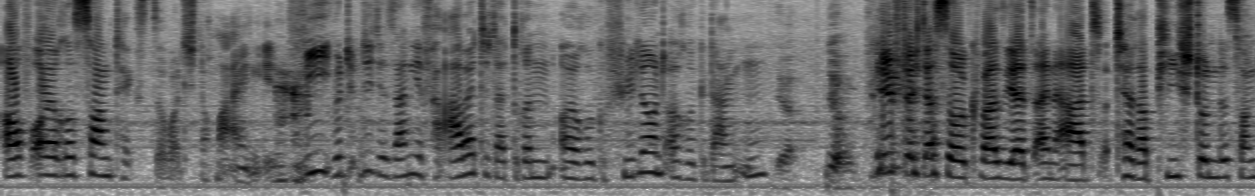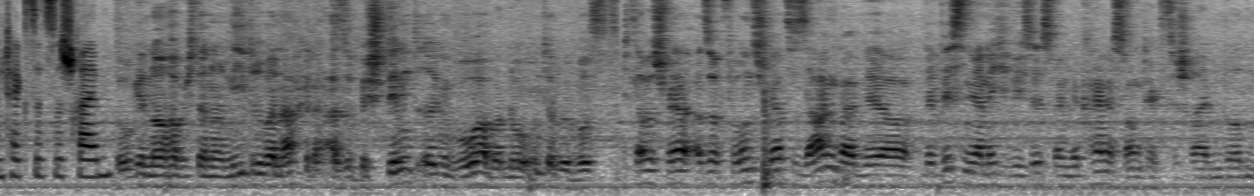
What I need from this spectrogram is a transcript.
Auf eure Songtexte wollte ich nochmal eingehen. Wie würdet ihr sagen, ihr verarbeitet da drin eure Gefühle und eure Gedanken? Ja. ja. Hilft euch das so quasi als eine Art Therapiestunde, Songtexte zu schreiben? So genau habe ich da noch nie drüber nachgedacht. Also bestimmt irgendwo, aber nur unterbewusst. Ich glaube, es ist schwer, also für uns schwer zu sagen, weil wir, wir wissen ja nicht, wie es ist, wenn wir keine Songtexte schreiben würden.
